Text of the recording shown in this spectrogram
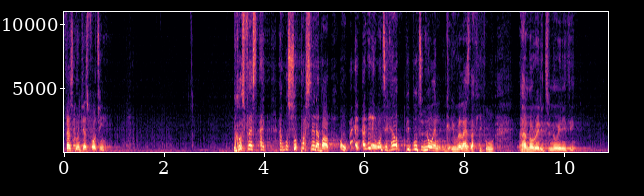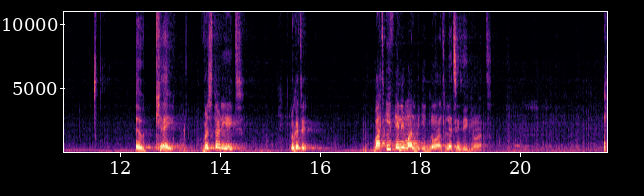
First Corinthians 14. Because first, I, I was so passionate about, oh, I, I really want to help people to know, and you realize that people are not ready to know anything. Okay, verse 38. Look at it. But if any man be ignorant, let him be ignorant.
